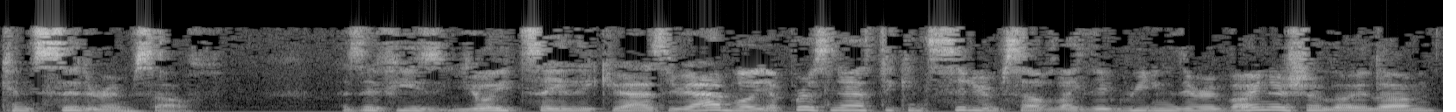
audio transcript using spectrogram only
consider himself, as if he's yoitze likiras rabbi, a person has to consider himself like they're greeting the Rebbeinu Shalom,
